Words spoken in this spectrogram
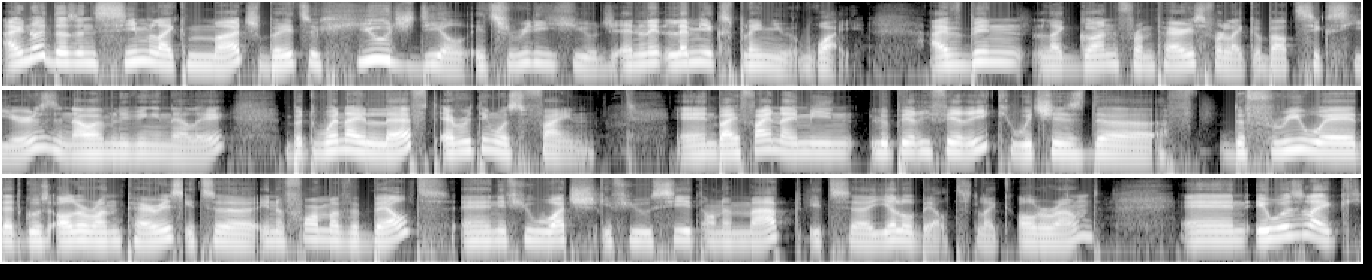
I know it doesn't seem like much, but it's a huge deal. It's really huge. And let, let me explain you why. I've been like gone from Paris for like about six years, and now I'm living in LA. But when I left, everything was fine. And by fine, I mean Le Périphérique, which is the the freeway that goes all around Paris. It's a in a form of a belt, and if you watch, if you see it on a map, it's a yellow belt, like all around. And it was like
